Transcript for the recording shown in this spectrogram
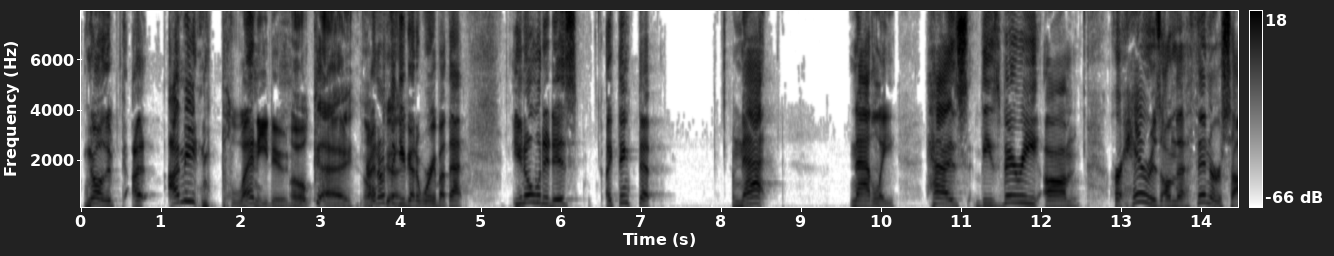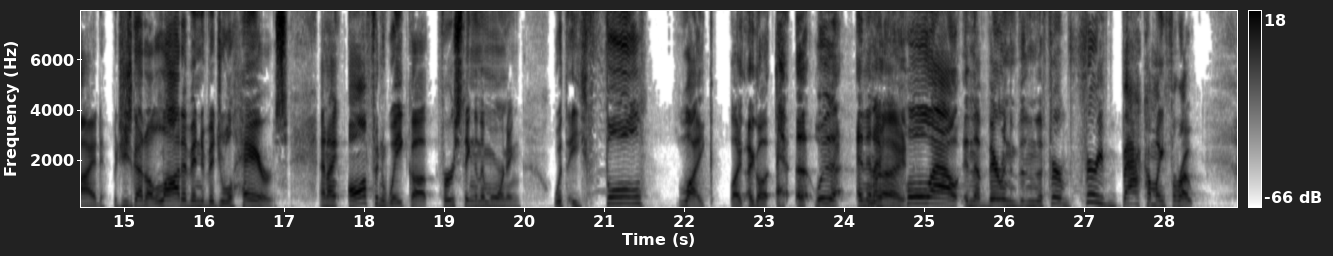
No, I, I'm eating plenty, dude. Okay. I don't think you got to worry about that. You know what it is? I think that Nat Natalie has these very um her hair is on the thinner side, but she's got a lot of individual hairs. And I often wake up first thing in the morning with a full like like I go "Uh, what is that? and then I pull out in the very in the, very, very back of my throat.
